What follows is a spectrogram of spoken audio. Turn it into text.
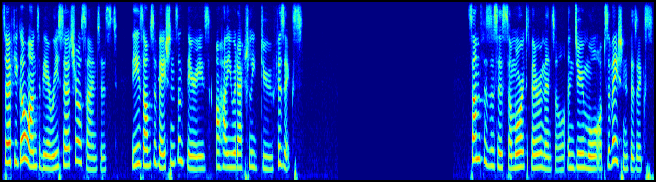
So if you go on to be a researcher or scientist, these observations and theories are how you would actually do physics. Some physicists are more experimental and do more observation physics.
